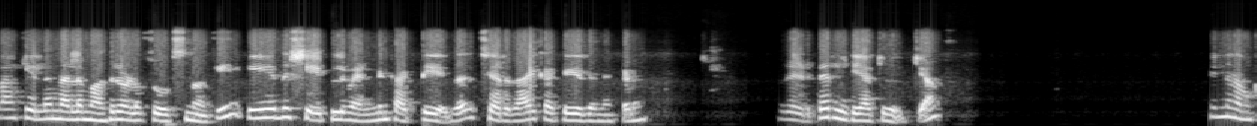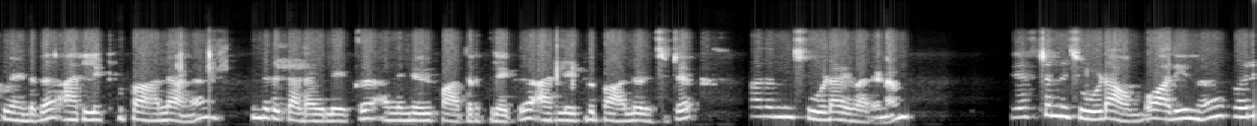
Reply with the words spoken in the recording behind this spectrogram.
ബാക്കിയെല്ലാം നല്ല മധുരമുള്ള ഫ്രൂട്ട്സ് നോക്കി. ഏത് ഷേപ്പിൽ വേണമെങ്കിലും കട്ട് ചെയ്ത് ചെറുതായി കട്ട് ചെയ്ത് നിൽക്കണം അതെടുത്ത് റെഡിയാക്കി വെക്കാം. പിന്നെ നമുക്ക് വേണ്ടത് അര ലിറ്റർ പാലാണ്. ഇതൊരു കടയിലേക്ക് അല്ലെങ്കിൽ ഒരു പാത്രത്തിലേക്ക് അര ലിറ്റർ പാൽ ഒഴിച്ചിട്ട് അതൊന്ന് ചൂടായി വരണം. ജസ്റ്റ് ഒന്ന് ചൂടാവുമ്പോൾ അതിൽ നിന്ന് ഒരു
